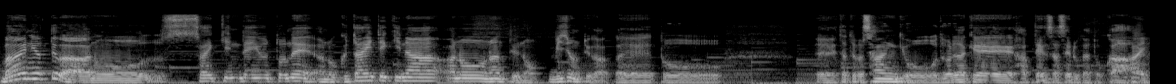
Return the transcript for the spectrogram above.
場合によっては、あの、最近で言うとね、あの、具体的な、あの、なんていうの、ビジョンっていうか、えっ、と、えー例えば産業をどれだけ発展させるかとか、はい。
